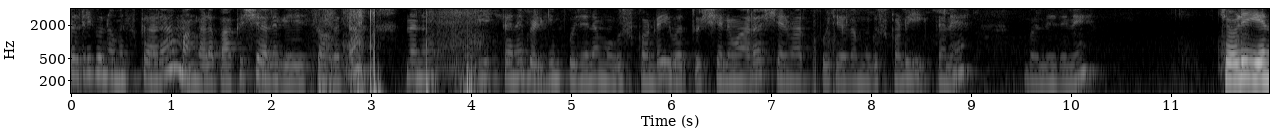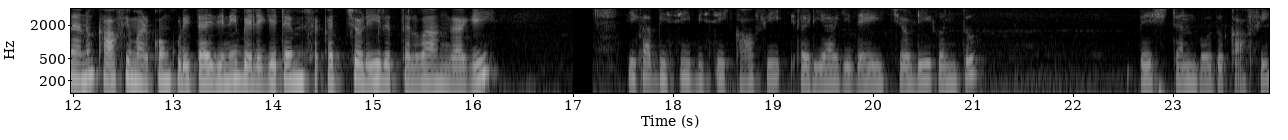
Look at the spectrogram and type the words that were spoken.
ಎಲ್ರಿಗೂ ನಮಸ್ಕಾರ. ಮಂಗಳ ಪಾಕಶಾಲೆಗೆ ಸ್ವಾಗತ. ನಾನು ಈಗ ತಾನೇ ಬೆಳಗಿನ ಪೂಜೆನ ಮುಗಿಸ್ಕೊಂಡೆ. ಇವತ್ತು ಶನಿವಾರ. ಶನಿವಾರದ ಪೂಜೆ ಎಲ್ಲ ಮುಗಿಸ್ಕೊಂಡು ಈಗ ತಾನೇ ಬಂದಿದ್ದೀನಿ. ಚಳಿಗೆ ನಾನು ಕಾಫಿ ಮಾಡ್ಕೊಂಡು ಕುಡಿತಾ ಇದ್ದೀನಿ. ಬೆಳಿಗ್ಗೆ ಟೈಮ್ ಸಖತ್ ಚಳಿ ಇರುತ್ತಲ್ವ? ಹಂಗಾಗಿ ಈಗ ಬಿಸಿ ಬಿಸಿ ಕಾಫಿ ರೆಡಿಯಾಗಿದೆ ಈ ಚಳಿಗಂತೂ ಬೆಸ್ಟ್ ಅನ್ಬೋದು ಕಾಫಿ.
